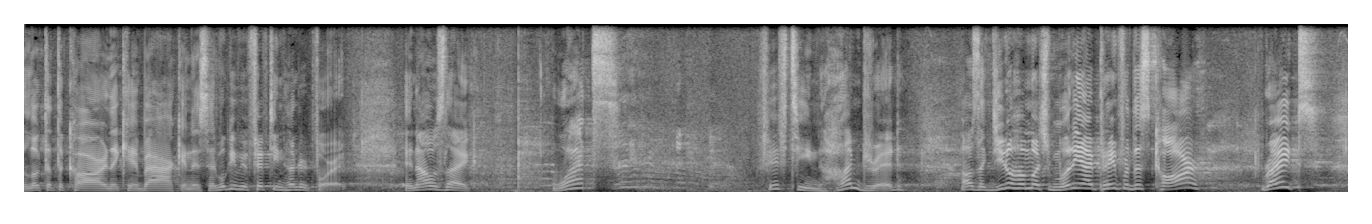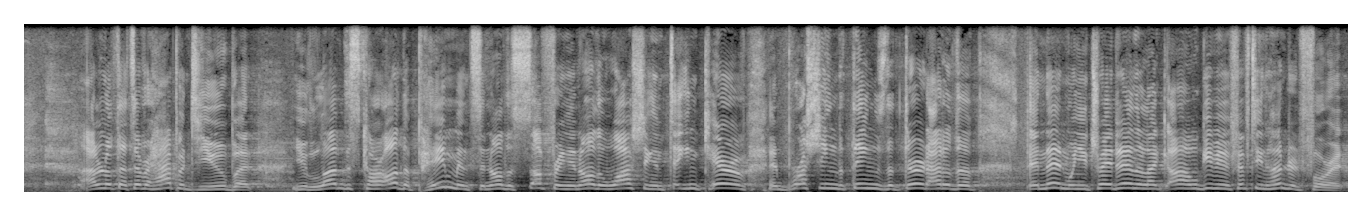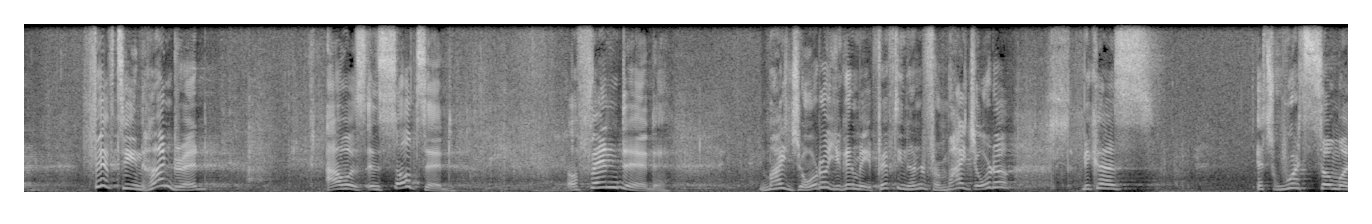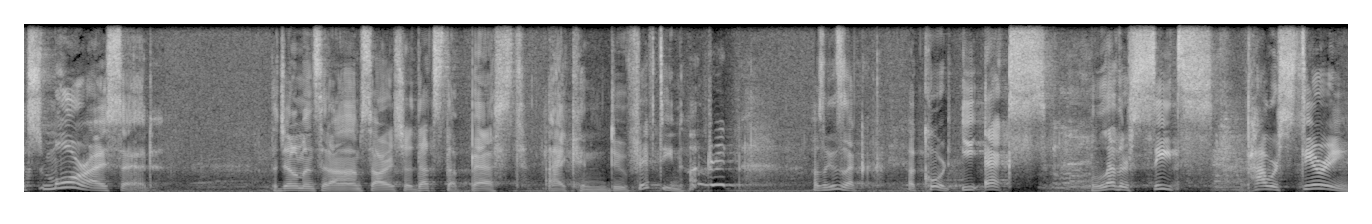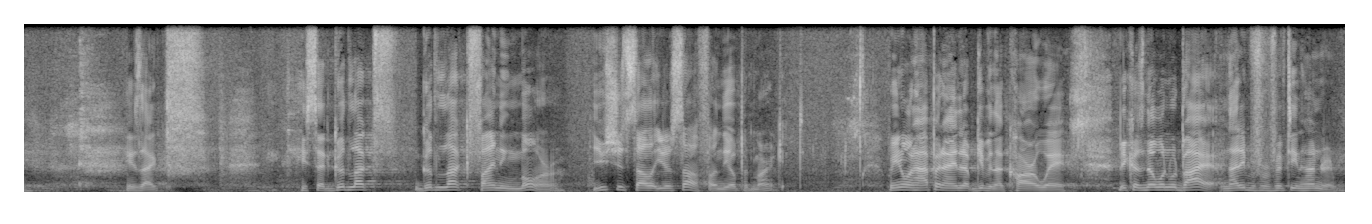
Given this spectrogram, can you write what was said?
and looked at the car and they came back and they said, We'll give you 1500 for it. And I was like, What? 1500 I was like, Do you know how much money I paid for this car? Right? I don't know if that's ever happened to you, but you love this car, all the payments and all the suffering and all the washing and taking care of and brushing the things, the dirt out of the. And then when you trade it in, they're like, oh, we'll give you 1500 for it. 1500 I was insulted, offended. My Jordo? You're to make 1500 for my Jordo? Because it's worth so much more, I said. The gentleman said, I'm sorry, sir, that's the best I can do. 1500 I was like, this is a Accord EX, leather seats, power steering. He's like, he said, good luck, good luck finding more. You should sell it yourself on the open market. Well, you know what happened? I ended up giving that car away because no one would buy it, not even for 1500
